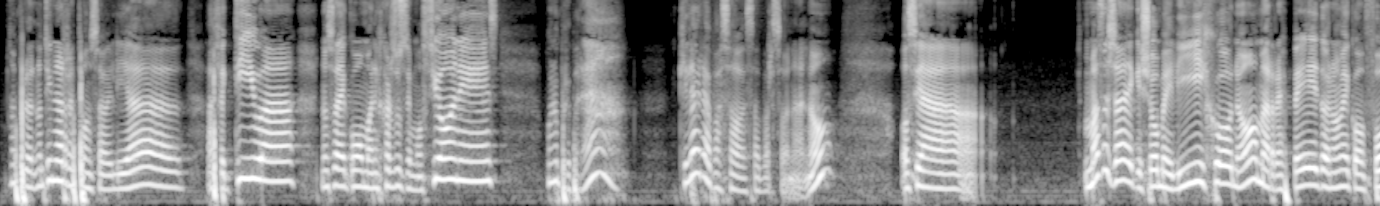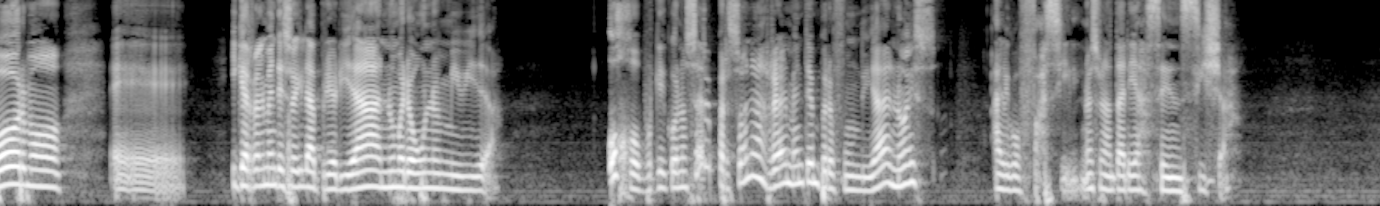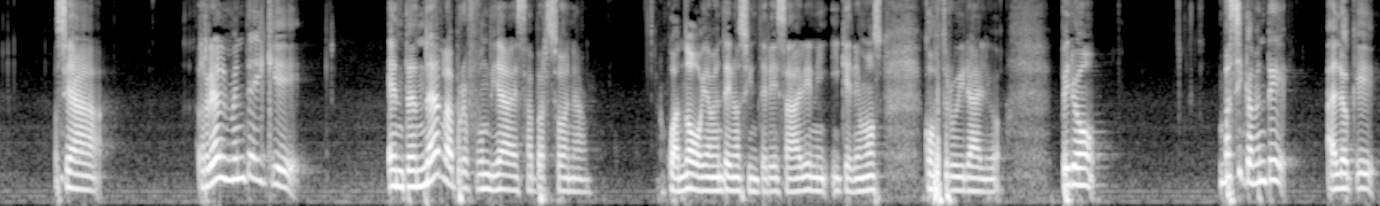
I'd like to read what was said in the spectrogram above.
no, pero no tiene responsabilidad afectiva, no sabe cómo manejar sus emociones. Bueno, pero pará, ¿qué le habrá pasado a esa persona, no? O sea, más allá de que yo me elijo, ¿no? Me respeto, no me conformo, eh, y que realmente soy la prioridad número uno en mi vida. Ojo, porque conocer personas realmente en profundidad no es algo fácil, no es una tarea sencilla. O sea, realmente hay que entender la profundidad de esa persona, cuando obviamente nos interesa alguien y, queremos construir algo. Pero básicamente a lo que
